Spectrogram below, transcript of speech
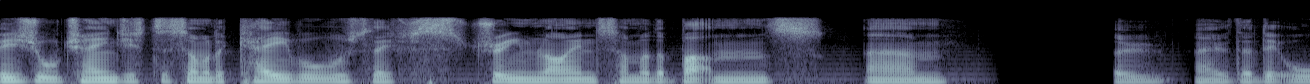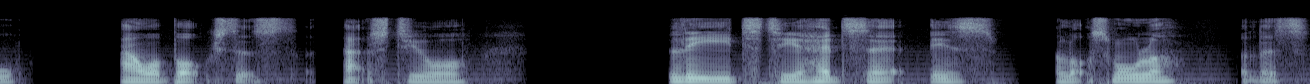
visual changes to some of the cables. They've streamlined some of the buttons. Um, so you know, the little power box that's attached to your lead to your headset is a lot smaller. But let's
